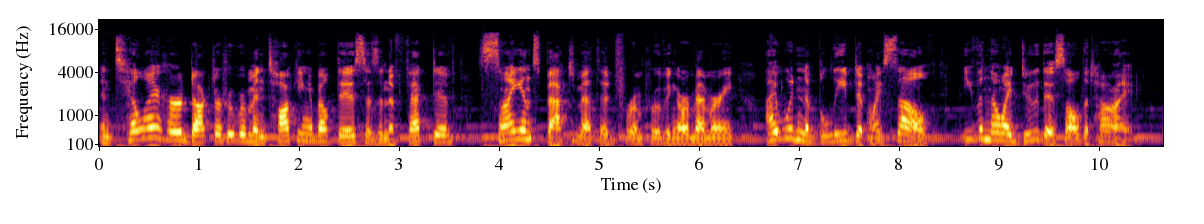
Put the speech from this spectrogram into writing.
Until I heard Dr. Huberman talking about this as an effective, science backed method for improving our memory, I wouldn't have believed it myself, even though I do this all the time.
